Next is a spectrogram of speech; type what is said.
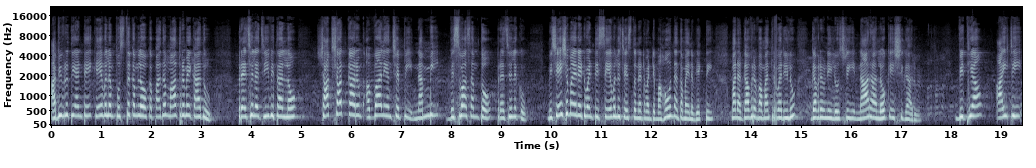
అభివృద్ధి అంటే కేవలం పుస్తకంలో ఒక పదం మాత్రమే కాదు ప్రజల జీవితాల్లో సాక్షాత్కారం అవ్వాలి అని చెప్పి నమ్మి విశ్వాసంతో ప్రజలకు విశేషమైనటువంటి సేవలు చేస్తున్నటువంటి మహోన్నతమైన వ్యక్తి మన గౌరవ మంత్రివర్యులు గౌరవనీయులు శ్రీ నారా లోకేష్ గారు. విద్య ఐటీ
